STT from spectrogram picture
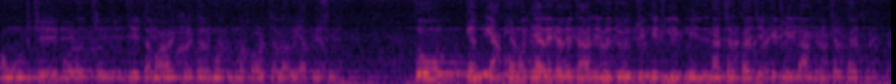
ઊંટ છે બળદ છે, જે તમારા ખેતરમાં તમને હળ ચલાવી આપે છે. તો એમની આંખોમાં ક્યારે તમે ધારીને જોયું છે કેટલી વેદના છલકાય છે, કેટલી લાગણી છલકાય છે?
